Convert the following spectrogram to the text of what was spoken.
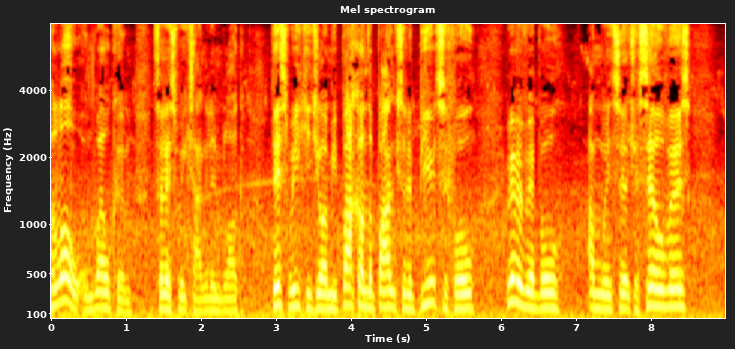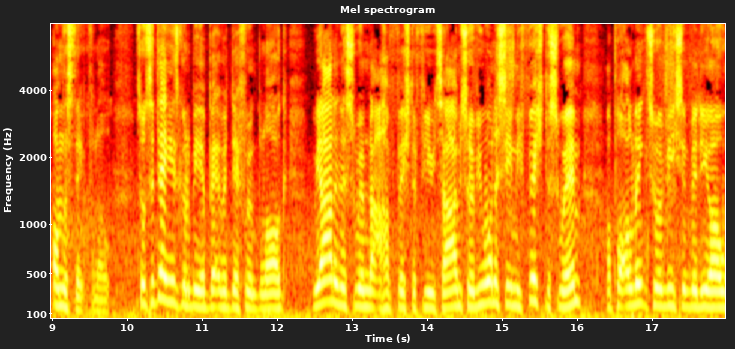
welcome to this week's angling blog. This week you join me back on the banks of the beautiful River Ribble and we're in search of silvers on the stick float. So today is going to be a bit of a different blog. We are in a swim that I have fished a few times, so if you want to see me fish the swim, I'll put a link to a recent video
